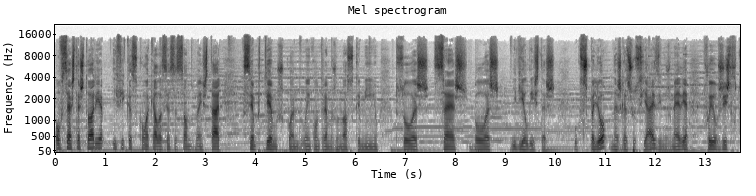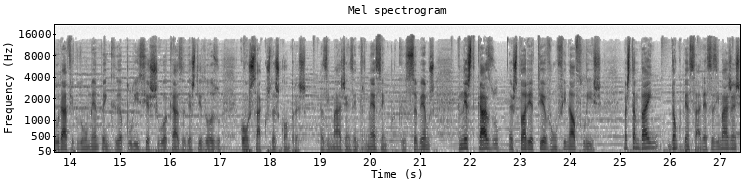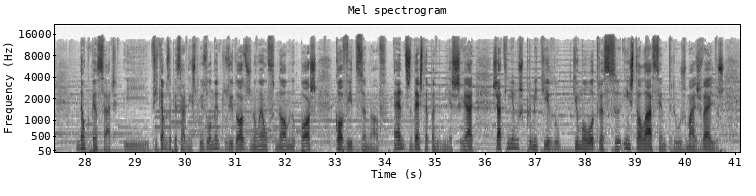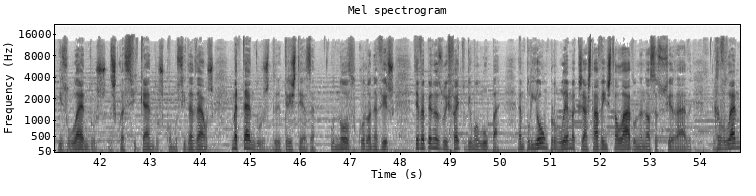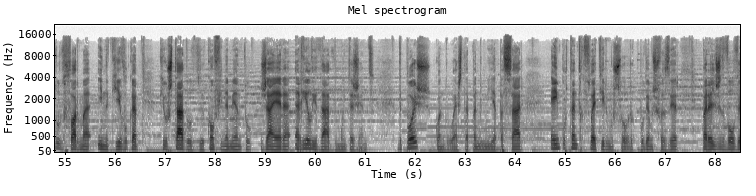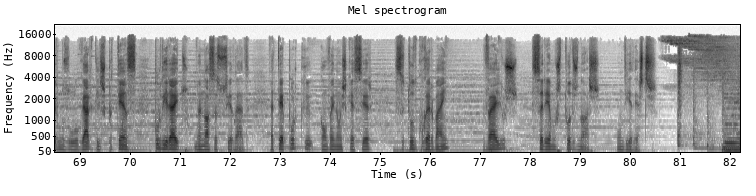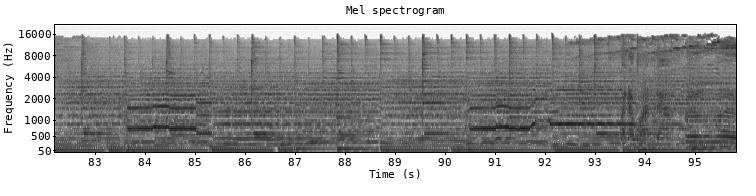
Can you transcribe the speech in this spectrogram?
Ouve-se esta história e fica-se com aquela sensação de bem-estar que sempre temos quando encontramos no nosso caminho pessoas sãs, boas, idealistas. O que se espalhou nas redes sociais e nos média foi o registro fotográfico do momento em que a polícia chegou à casa deste idoso com os sacos das compras. As imagens enternecem porque sabemos que neste caso a história teve um final feliz mas também dão que pensar. Essas imagens dão que pensar e ficamos a pensar nisto. O isolamento dos idosos não é um fenómeno pós-Covid-19. Antes desta pandemia chegar, já tínhamos permitido que uma outra se instalasse entre os mais velhos, isolando-os, desclassificando-os como cidadãos, matando-os de tristeza. O novo coronavírus teve apenas o efeito de uma lupa, ampliou um problema que já estava instalado na nossa sociedade revelando de forma inequívoca que o estado de confinamento já era a realidade de muita gente. Depois, quando esta pandemia passar, é importante refletirmos sobre o que podemos fazer para lhes devolvermos o lugar que lhes pertence por direito na nossa sociedade. Até porque, convém não esquecer, se tudo correr bem, velhos seremos todos nós um dia destes. a wonderful world.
